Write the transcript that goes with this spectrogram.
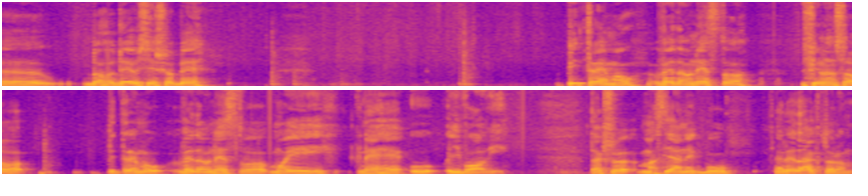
е, догодився, щоб підтримав видавництво, фінансово підтримав видавництво моєї книги у Львові. Так що Масляник був редактором,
